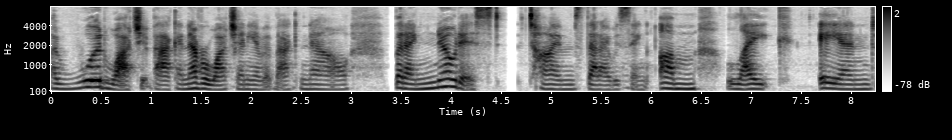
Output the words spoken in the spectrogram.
I would watch it back. I never watch any of it back now, but I noticed times that I was saying um, like, and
